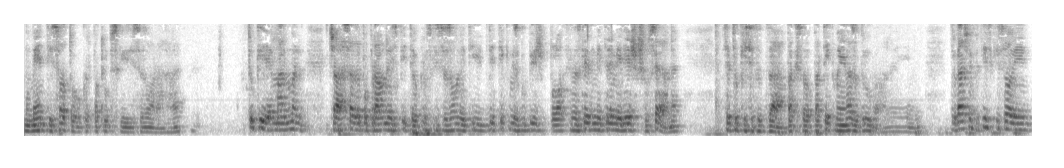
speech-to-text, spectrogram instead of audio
momenti so to, kot pa klubski sezona. Ne. Tukaj je malo manj časa za popravne izpite, v klubski sezoni ti dve tekmi zgubiš, polok z naslednjimi tremi rešiš vse. Vse tukaj se tudi da, ampak so pa tekme ena za drugo. Drugačni pritiski so in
